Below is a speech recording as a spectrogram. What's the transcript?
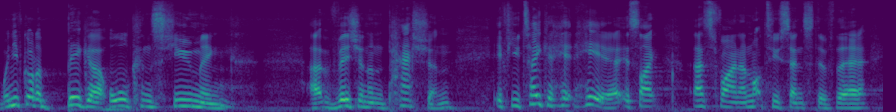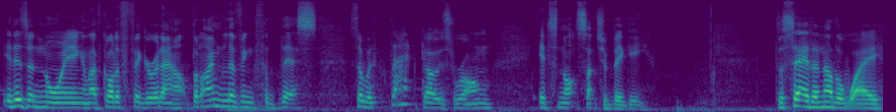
When you've got a bigger, all consuming uh, vision and passion, if you take a hit here, it's like, that's fine, I'm not too sensitive there. It is annoying and I've got to figure it out, but I'm living for this. So if that goes wrong, it's not such a biggie. To say it another way,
